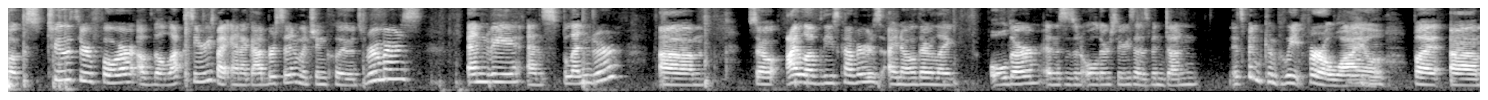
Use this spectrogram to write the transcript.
books two through four of the Lux series by Anna Godbersen, which includes Rumors, Envy, and Splendor. Um, so I love these covers. I know they're like older, and this is an older series that has been done. It's been complete for a while, but um,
